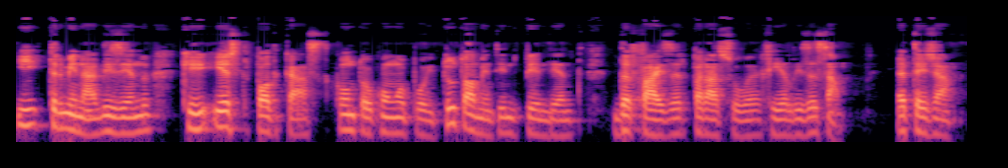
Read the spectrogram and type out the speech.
e terminar dizendo que este podcast contou com um apoio totalmente independente da Pfizer para a sua realização. Até já!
